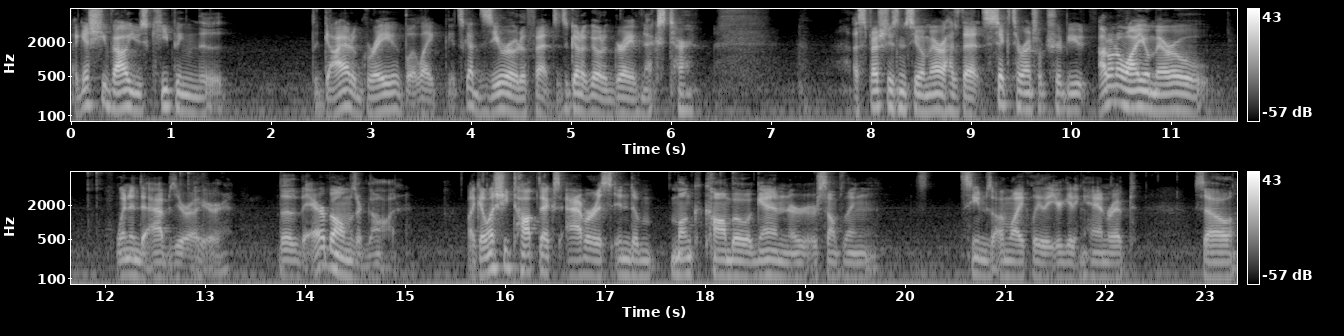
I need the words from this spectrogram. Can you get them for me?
I guess she values keeping the the guy out of grave, but like it's got zero defense. It's gonna go to grave next turn especially since Yomero has that sick torrential tribute. I don't know why Yomero went into Ab Zero here. The the air bombs are gone. Like unless she top decks Avarice into Monk combo again or, or something, seems unlikely that you're getting hand ripped. So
